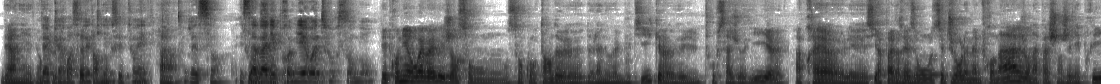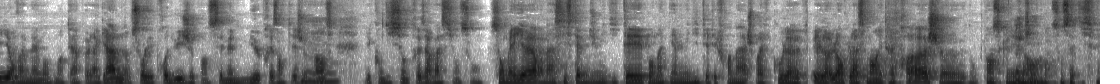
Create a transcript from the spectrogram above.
dernier, donc le 3 septembre, donc c'est tout, tout récent. Et ça va, les premiers retours sont bons? Les premiers, ouais, ouais, les gens sont, sont contents de, de la nouvelle boutique, euh, ils trouvent ça joli. Euh, après, euh, il n'y a pas de raison, c'est toujours le même fromage, on n'a pas changé les prix, on va même augmenter un peu la gamme. Donc sur les produits, je pense c'est même mieux présenté, je mmh. pense. Les conditions de préservation sont, sont meilleures, on a un système d'humidité pour maintenir l'humidité des fromages. Bref, cool, l'emplacement est très proche, donc je pense que les gens sont satisfaits.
